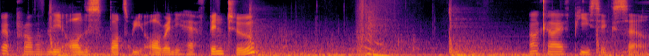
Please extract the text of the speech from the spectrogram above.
They're probably all the spots we already have been to. Archive P6 cell.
